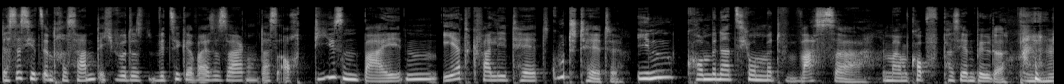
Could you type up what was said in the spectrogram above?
Das ist jetzt interessant. Ich würde witzigerweise sagen, dass auch diesen beiden Erdqualität gut täte. In Kombination mit Wasser. In meinem Kopf passieren Bilder. Mhm.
